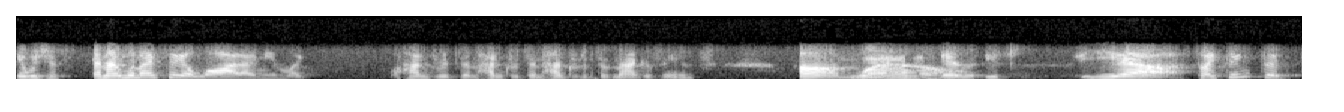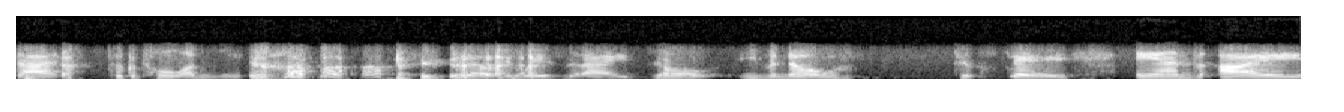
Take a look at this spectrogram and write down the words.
it was just and I when I say a lot I mean like hundreds and hundreds and hundreds of magazines. Um Wow. and it's yeah. So i think that that took a toll on me you know in ways that i don't even know to this day. And i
